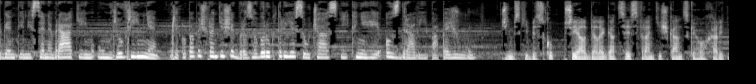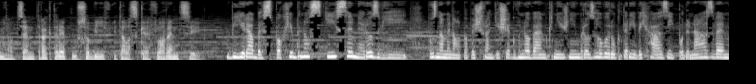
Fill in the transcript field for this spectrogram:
Argentiny se nevrátím, umřu v Římě, řekl papež František v rozhovoru, který je součástí knihy o zdraví papežů. Římský biskup přijal delegaci z františkánského charitního centra, které působí v italské Florencii. Víra bez pochybností se nerozvíjí, poznamenal papež František v novém knižním rozhovoru, který vychází pod názvem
